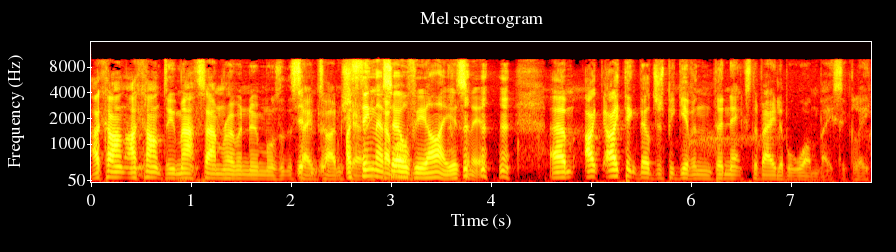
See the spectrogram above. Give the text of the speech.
I can't. I can't do maths and Roman numerals at the same time. I think that's Come on. LVI, isn't it? Um, I, I think they'll just be given the next available one, basically.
